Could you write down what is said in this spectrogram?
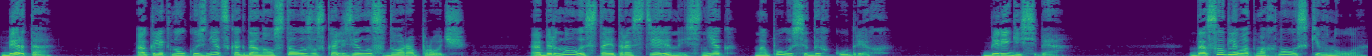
«Берта!» — окликнул кузнец, когда она устало заскользила со двора прочь. Обернулась, стоит растерянный, снег на полуседых кудрях. «Береги себя». Досадливо отмахнулась, кивнула.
